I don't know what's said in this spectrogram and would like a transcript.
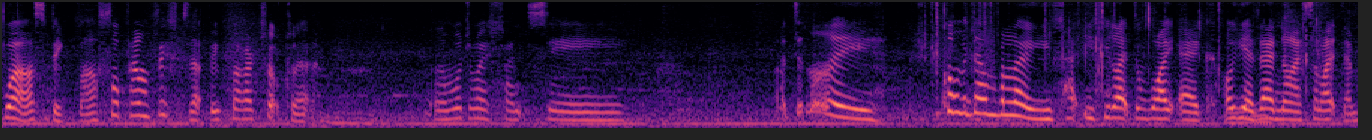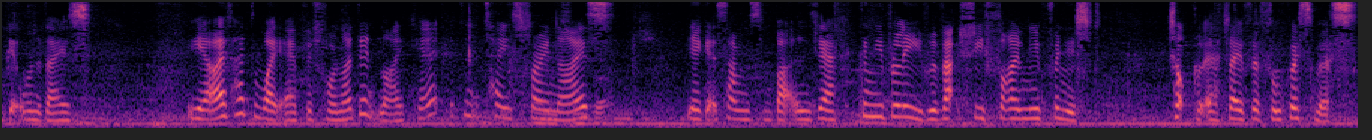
Well, that's a big bar. Four pound fifty. That big bar of chocolate. And what do I fancy? I don't know. Comment down below if, if you like the white egg. Oh yeah, they're nice. I like them. Get one of those. Yeah, I've had the white egg before and I didn't like it. It didn't taste very nice. Yeah, get some with some buttons. Yeah, can you believe we've actually finally finished chocolate flavour from Christmas?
